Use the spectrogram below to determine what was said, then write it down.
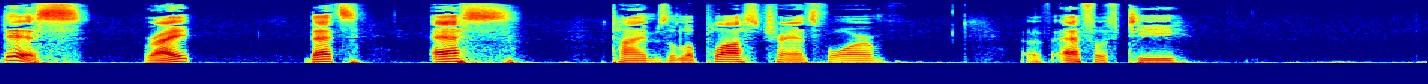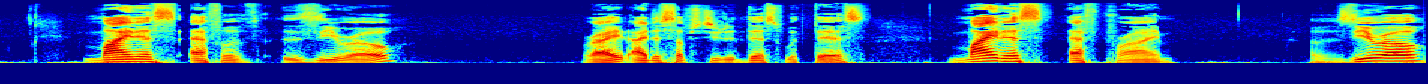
this, right? That's s times the Laplace transform of f of t minus f of 0, right? I just substituted this with this, minus f prime of 0.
